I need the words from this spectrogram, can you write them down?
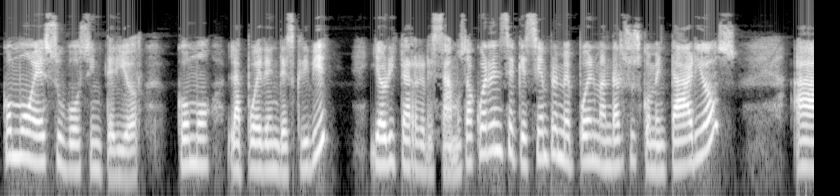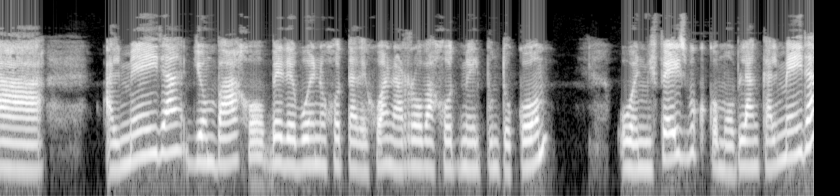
cómo es su voz interior, cómo la pueden describir. Y ahorita regresamos. Acuérdense que siempre me pueden mandar sus comentarios a almeida-b de bueno j de juan arroba hotmail.com o en mi Facebook como Blanca Almeida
